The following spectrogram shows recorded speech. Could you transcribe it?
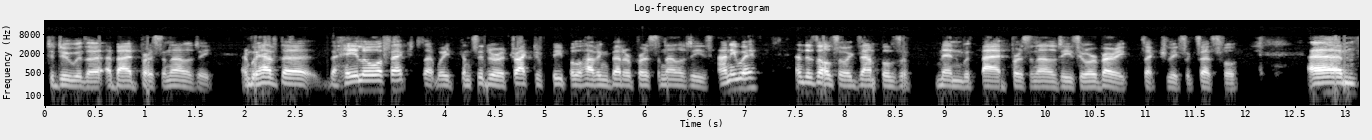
to do with a, a bad personality. And we have the, the halo effect that we consider attractive people having better personalities anyway. And there's also examples of men with bad personalities who are very sexually successful. Um,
